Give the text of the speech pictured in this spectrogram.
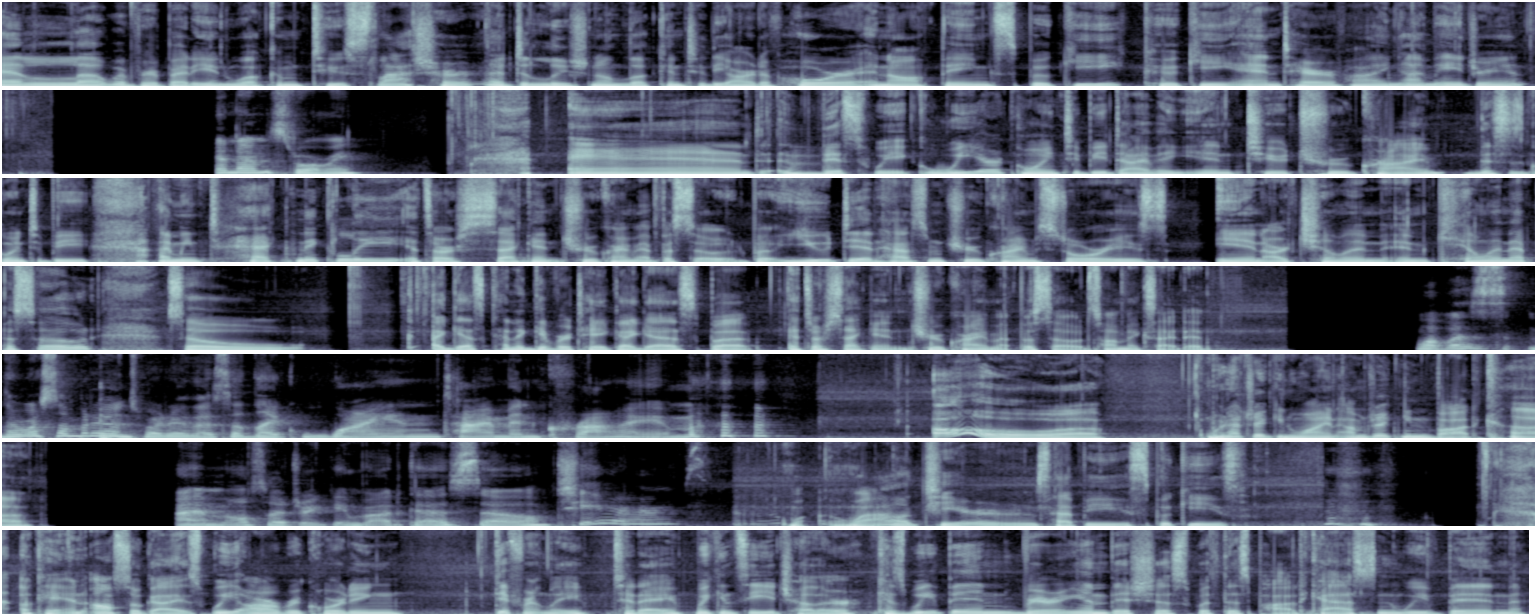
Hello, everybody, and welcome to Slash Her, a delusional look into the art of horror and all things spooky, kooky, and terrifying. I'm Adrian. And I'm Stormy. And this week, we are going to be diving into true crime. This is going to be, I mean, technically, it's our second true crime episode, but you did have some true crime stories in our Chillin' and Killin' episode. So I guess kind of give or take, I guess, but it's our second true crime episode. So I'm excited. What was there was somebody on Twitter that said like wine time and crime. oh, we're not drinking wine. I'm drinking vodka. I'm also drinking vodka, so cheers. Wow, cheers. Happy spookies. okay, and also guys, we are recording differently today. We can see each other because we've been very ambitious with this podcast and we've been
